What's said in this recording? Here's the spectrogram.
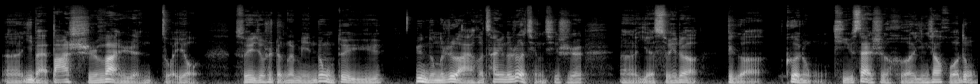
呃一百八十万人左右，所以就是整个民众对于运动的热爱和参与的热情，其实呃也随着这个各种体育赛事和营销活动，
